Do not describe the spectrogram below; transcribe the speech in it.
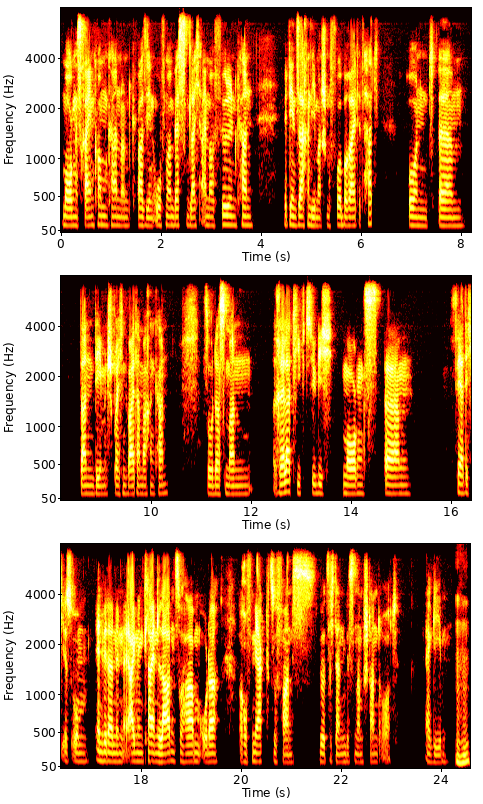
morgens reinkommen kann und quasi den Ofen am besten gleich einmal füllen kann mit den Sachen, die man schon vorbereitet hat und ähm, dann dementsprechend weitermachen kann, so dass man relativ zügig morgens ähm, fertig ist, um entweder einen eigenen kleinen Laden zu haben oder auch auf Märkte zu fahren. Das wird sich dann ein bisschen am Standort ergeben. Mhm.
